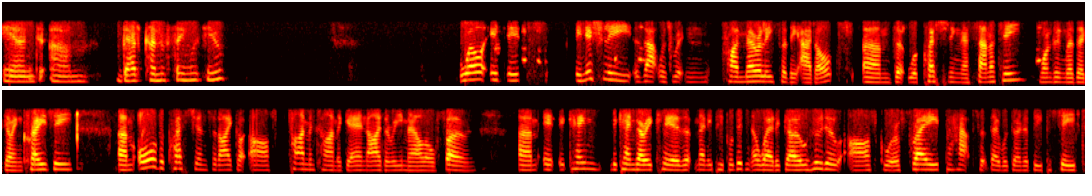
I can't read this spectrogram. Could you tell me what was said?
and um, that kind of thing with you? Well, it, it's initially that was written primarily for the adults um, that were questioning their sanity, wondering whether they're going crazy. Um, all the questions that I got asked time and time again, either email or phone, um, it, it came became very clear that many people didn't know where to go, who to ask, were afraid perhaps that they were going to be perceived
